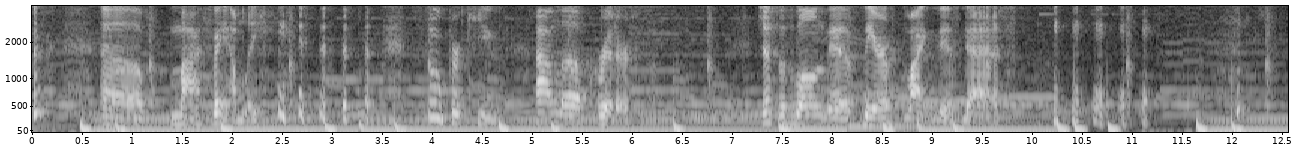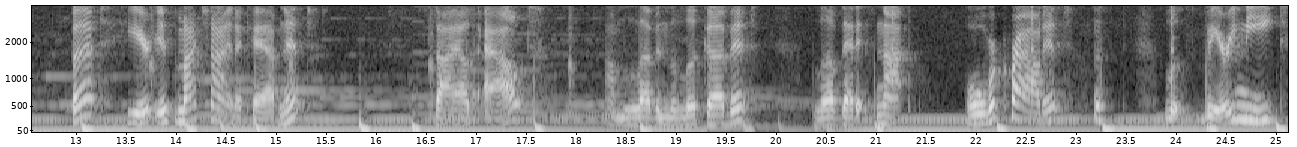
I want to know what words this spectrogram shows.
of my family. Super cute. I love critters. Just as long as they're like this, guys. but here is my china cabinet. Styled out. I'm loving the look of it. Love that it's not overcrowded. Looks very neat.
